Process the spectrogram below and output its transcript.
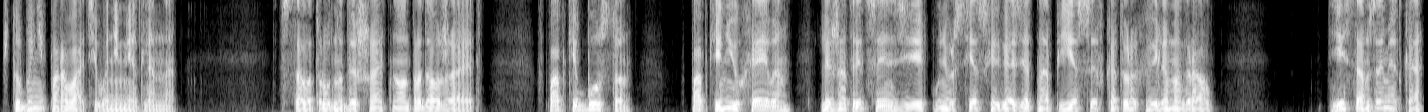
чтобы не порвать его немедленно. Стало трудно дышать, но он продолжает. В папке «Бостон», в папке «Нью-Хейвен» лежат рецензии университетских газет на пьесы, в которых Вильям играл. Есть там заметка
